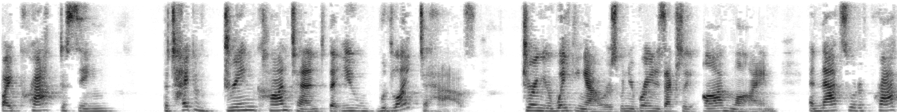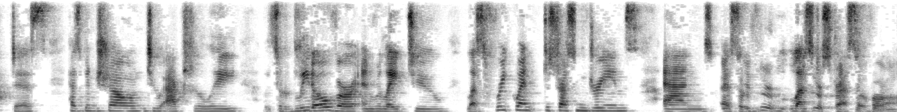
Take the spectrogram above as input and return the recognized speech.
by practicing the type of dream content that you would like to have during your waking hours when your brain is actually online and that sort of practice has been shown to actually sort of bleed over and relate to less frequent distressing dreams and a sort of there, less distress overall.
